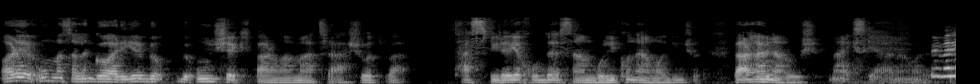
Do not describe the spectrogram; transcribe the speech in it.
آره اون مثلا گاریه به اون شکل برای من مطرح شد و تصویره خورده سمبولیک و نمادین شد. بر همین هم روش مکس کردم آره. ولی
